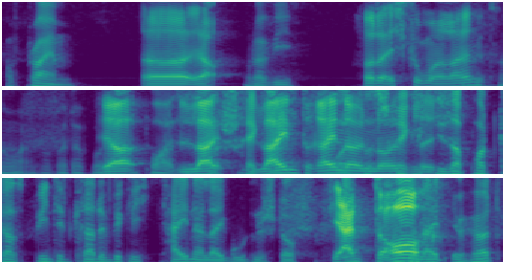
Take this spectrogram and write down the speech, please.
Auf Prime. Äh, ja. Oder wie? Oder ich guck mal rein. Weiter. Ja, Boah, es ist so schrecklich. Line Boah, es ist 3,99. schrecklich. Dieser Podcast bietet gerade wirklich keinerlei guten Stoff. Ja, doch. Leid, ihr hört,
